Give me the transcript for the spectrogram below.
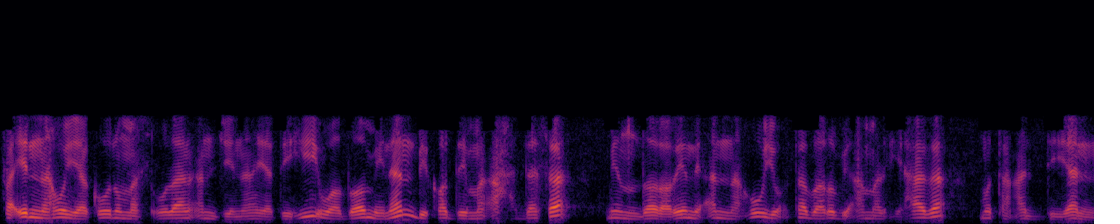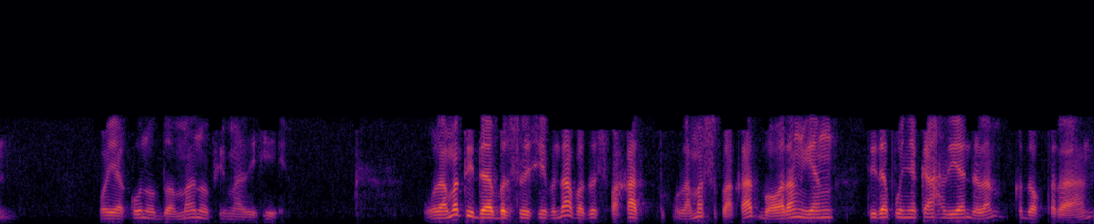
fa innahu yakunu mas'ulan an jinayatihi wa dhaminan biqadri ma ahdasa min dararin li'annahu yu'tabaru bi amalihi hadha muta'addiyan wa yakunu dhamanu fi malihi ulama tidak berselisih pendapat, sepakat. Ulama sepakat bahwa orang yang tidak punya keahlian dalam kedokteran,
